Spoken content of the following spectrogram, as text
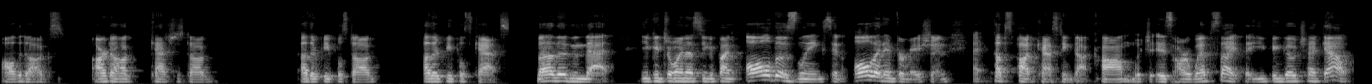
all the dogs, our dog, Cash's dog, other people's dog, other people's cats. But other than that, you can join us. You can find all those links and all that information at cupspodcasting.com, which is our website that you can go check out.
